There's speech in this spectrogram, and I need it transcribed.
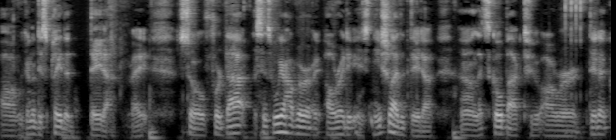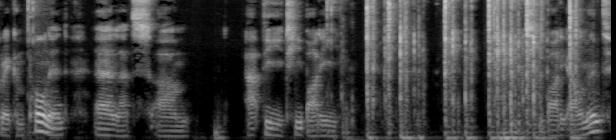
uh, we're going to display the data, right? So for that, since we have already initialized the data, uh, let's go back to our data grid component and let's um, add the t-body body element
